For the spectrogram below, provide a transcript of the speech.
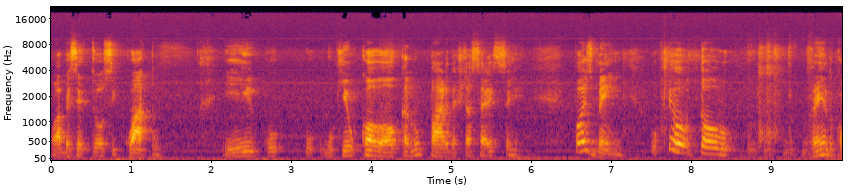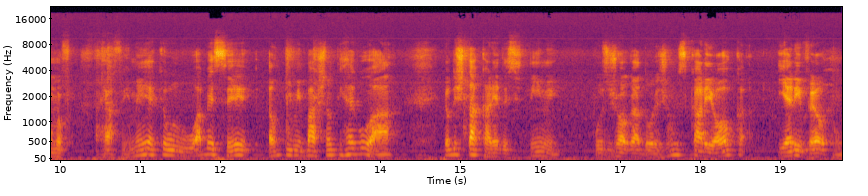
o ABC trouxe quatro. E o, o, o que o coloca no par desta Série C. Pois bem, o que eu estou vendo, como eu reafirmei, é que o ABC é um time bastante irregular. Eu destacaria desse time os jogadores Jones Carioca e Erivelton,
